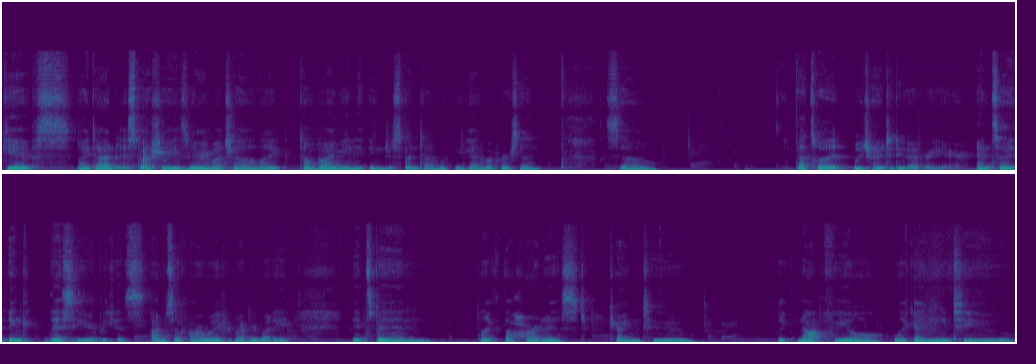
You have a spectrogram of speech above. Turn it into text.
gifts. My dad, especially, is very much a like, don't buy me anything, just spend time with me kind of a person. So, that's what we try to do every year. And so I think this year, because I'm so far away from everybody, it's been like the hardest trying to like not feel like I need to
